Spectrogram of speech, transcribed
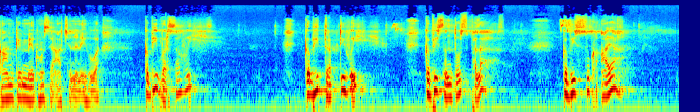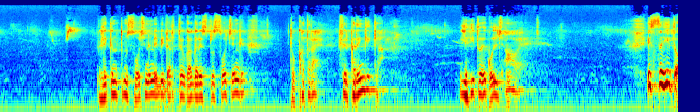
काम के मेघों से आच्छन्न नहीं हुआ। कभी वर्षा हुई, कभी तृप्ति हुई, कभी संतोष फला, कभी सुख आया। लेकिन तुम सोचने में भी डरते हो अगर इस पर सोचेंगे तो खतरा है, फिर करेंगे क्या? यही तो एक उलझाव है। इससे ही तो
